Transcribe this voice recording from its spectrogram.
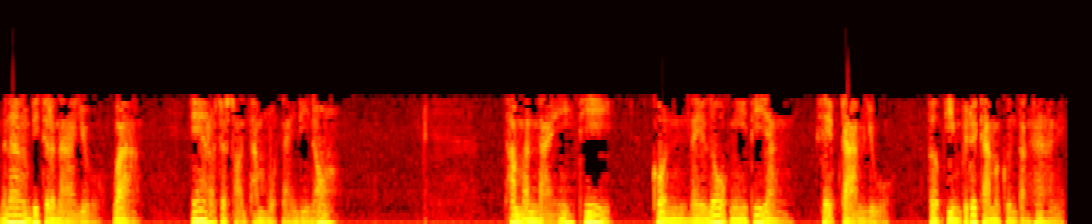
มานั่งพิจารณาอยู่ว่า เอ๊เราจะสอนทำหมวดไหนดีเนาะทำอันไหนที่คนในโลกนี้ที่ยังเสพกามอยู่ เอิบอิ่มไปด้วยการมกุลตั้งห้าเนี่ย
